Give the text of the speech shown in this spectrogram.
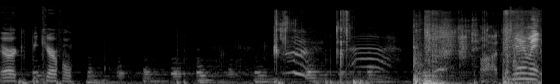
Eric, be careful. Damn it!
